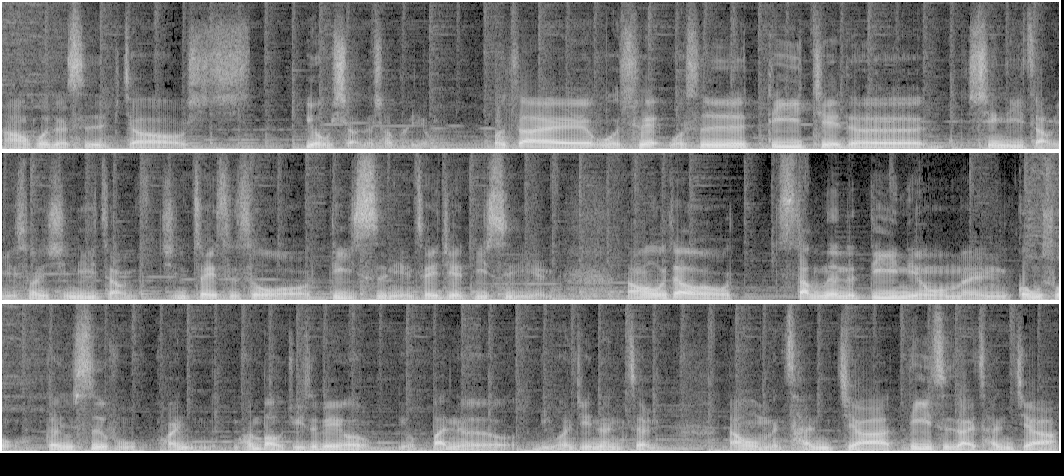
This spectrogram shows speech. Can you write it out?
然后或者是比较幼小的小朋友。我在我是我是第一届的新里长，也算新里长。这一次是我第四年，这一届第四年。然后我在我上任的第一年，我们公所跟市府环环保局这边有有办了里环境认证，然后我们参加第一次来参加。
